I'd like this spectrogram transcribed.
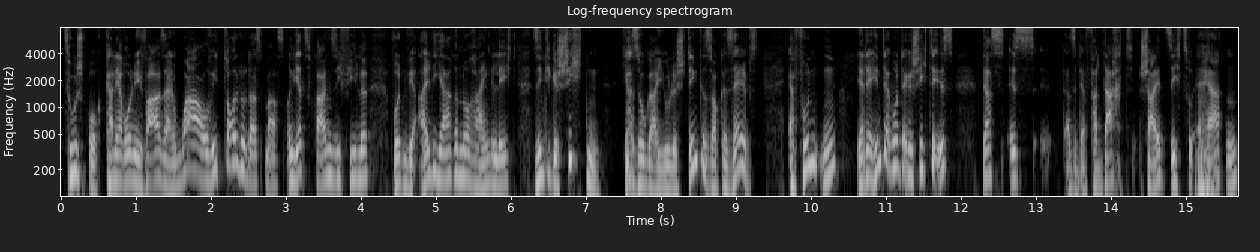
Zuspruch, kann ja wohl nicht wahr sein. Wow, wie toll du das machst. Und jetzt fragen sich viele, wurden wir all die Jahre nur reingelegt? Sind die Geschichten, ja sogar Jule Stinkesocke selbst, erfunden? Ja, der Hintergrund der Geschichte ist, dass es, also der Verdacht scheint sich zu erhärten,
